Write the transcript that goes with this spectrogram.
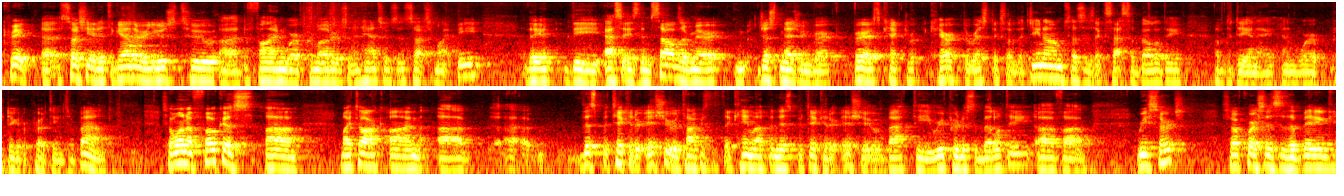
create, uh, associated together used to uh, define where promoters and enhancers and such might be. The, the assays themselves are just measuring various characteristics of the genome, such as accessibility of the DNA and where particular proteins are bound. So I want to focus my talk on this particular issue, or topics that came up in this particular issue about the reproducibility of uh, research. So of course this is a big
